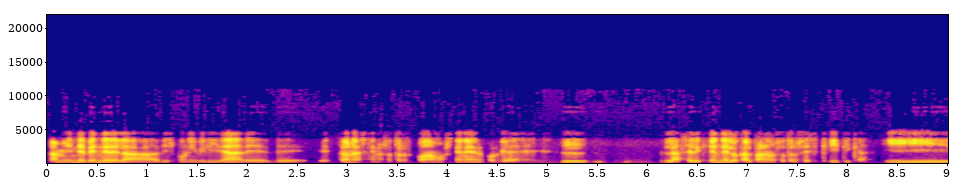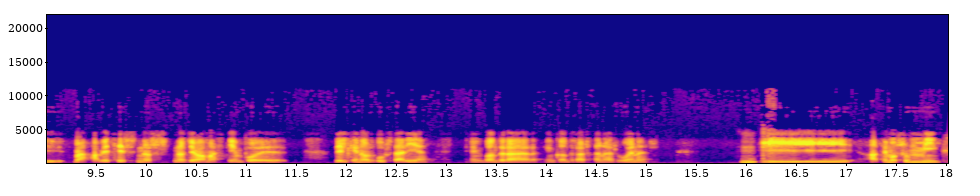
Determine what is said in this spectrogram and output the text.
también depende de la disponibilidad de, de, de zonas que nosotros podamos tener, porque el, la selección de local para nosotros es crítica y bah, a veces nos, nos lleva más tiempo de, del que nos gustaría encontrar, encontrar zonas buenas. ¿Mm? Y hacemos un mix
